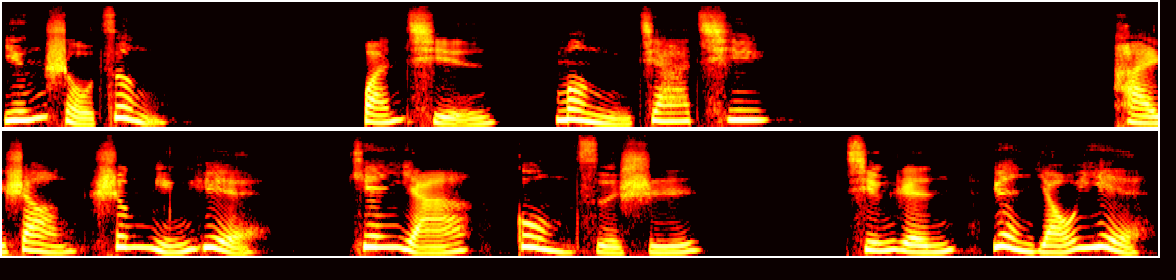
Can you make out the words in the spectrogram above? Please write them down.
盈手赠，还寝。孟佳期，海上生明月，天涯共此时。情人怨遥夜，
